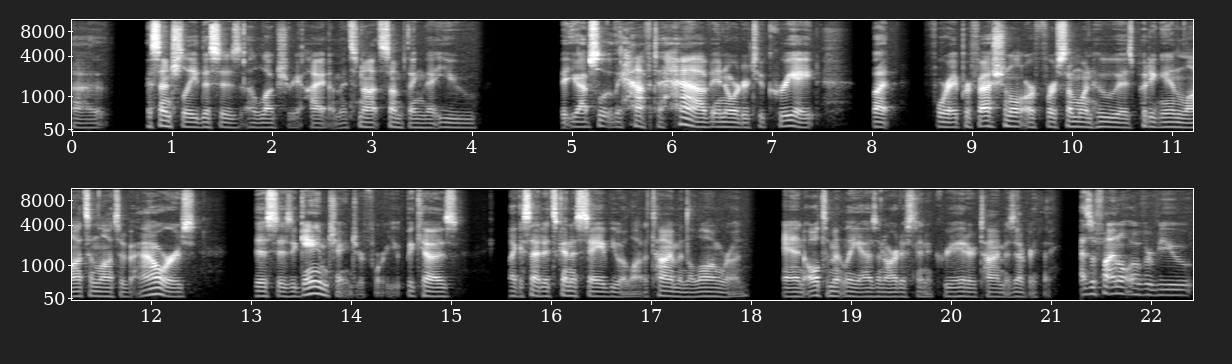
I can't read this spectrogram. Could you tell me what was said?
uh, essentially this is a luxury item. It's not something that you that you absolutely have to have in order to create. But for a professional or for someone who is putting in lots and lots of hours, this is a game changer for you because, like I said, it's going to save you a lot of time in the long run. And ultimately, as an artist and a creator, time is everything. As a final overview,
